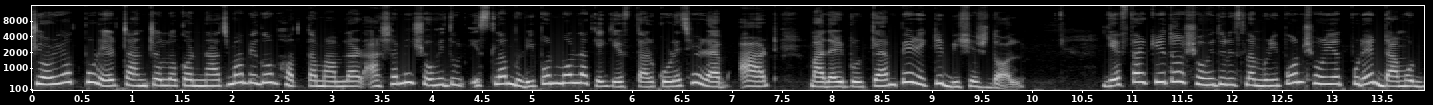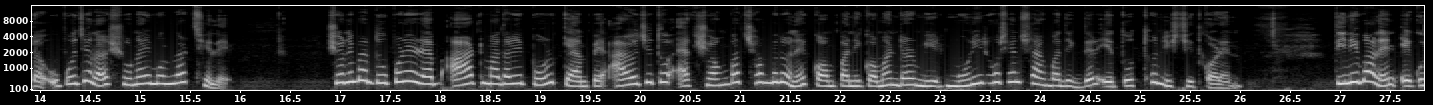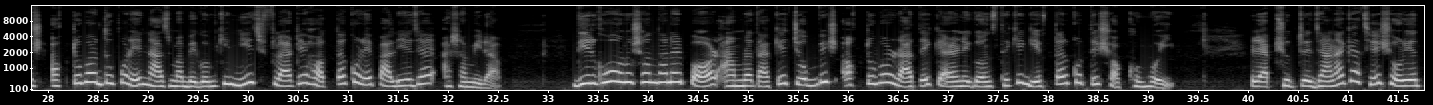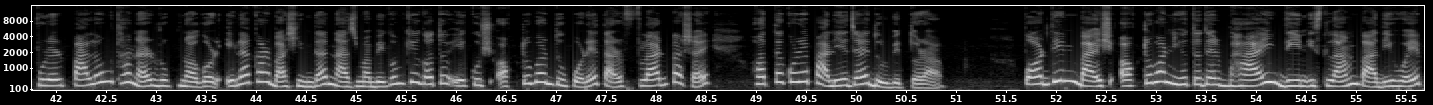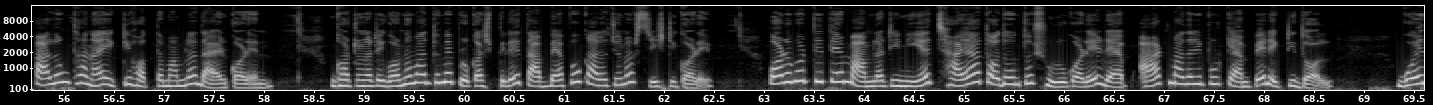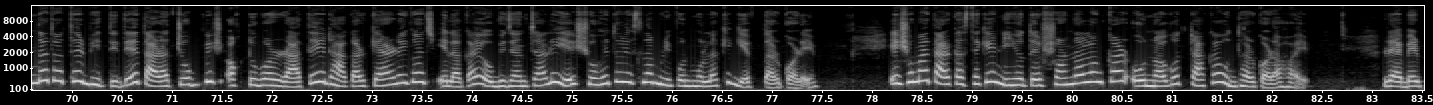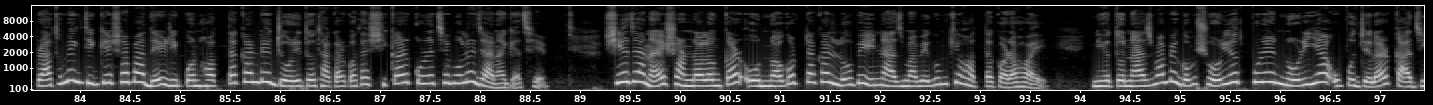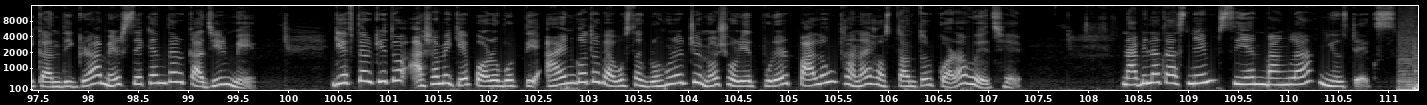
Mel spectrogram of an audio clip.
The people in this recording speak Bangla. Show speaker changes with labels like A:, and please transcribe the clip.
A: শরীয়তপুরের চাঞ্চল্যকর নাজমা বেগম হত্যা মামলার আসামি শহীদুল ইসলাম রিপন মোল্লাকে গ্রেফতার করেছে র্যাব আট মাদারীপুর ক্যাম্পের একটি বিশেষ দল। গ্রেফতারকৃত শহীদুল ইসলাম রিপন শরীয়তপুরের ডামুড্ডা উপজেলার সোনাই মোল্লার ছেলে। শনিবার দুপুরে র্যাব আট মাদারীপুর ক্যাম্পে আয়োজিত এক সংবাদ সম্মেলনে কোম্পানি কমান্ডার মীর মনির হোসেন সাংবাদিকদের এ তথ্য নিশ্চিত করেন। তিনি বলেন, একুশ অক্টোবর দুপুরে নাজমা বেগমকে নিজ ফ্ল্যাটে হত্যা করে পালিয়ে যায় আসামিরা। দীর্ঘ অনুসন্ধানের পর আমরা তাকে চব্বিশ অক্টোবর রাতে কেরানীগঞ্জ থেকে গ্রেফতার করতে সক্ষম হই। র্যাব সূত্রে জানা গেছে, শরীয়তপুরের পালং থানার রূপনগর এলাকার বাসিন্দা নাজমা বেগমকে গত একুশ অক্টোবর দুপুরে তার ফ্ল্যাট বাসায় হত্যা করে পালিয়ে যায় দুর্বৃত্তরা। পরদিন বাইশ অক্টোবর নিহতদের ভাই দিন ইসলাম বাদী হয়ে পালং থানায় একটি হত্যা মামলা দায়ের করেন। ঘটনাটি গণমাধ্যমে প্রকাশ পেলে তা ব্যাপক আলোচনার সৃষ্টি করে। পরবর্তীতে মামলাটি নিয়ে ছায়া তদন্ত শুরু করে র্যাব আট মাদারীপুর ক্যাম্পের একটি দল। গোয়েন্দা তথ্যের ভিত্তিতে তারা চব্বিশ অক্টোবর রাতে ঢাকার কেরানীগঞ্জ এলাকায় অভিযান চালিয়ে শহীদুল ইসলাম রিপন মোল্লাকে গ্রেফতার করে। এ সময় তার কাছ থেকে নিহতের স্বর্ণালঙ্কার ও নগদ টাকা উদ্ধার করা হয়। র্যাবের প্রাথমিক জিজ্ঞাসাবাদে রিপন হত্যাকাণ্ডে জড়িত থাকার কথা স্বীকার করেছে বলে জানা গেছে। সে জানায়, স্বর্ণালঙ্কার ও নগদ টাকার লোভেই নাজমা বেগমকে হত্যা করা হয়। নিহত নাজমা বেগম শরীয়তপুরের নড়িয়া উপজেলার কাজীকান্দি গ্রামের সেকেন্দার কাজীর মেয়ে। গ্রেফতারকৃত আসামিকে পরবর্তী আইনগত ব্যবস্থা গ্রহণের জন্য শরীয়তপুরের পালং থানায় হস্তান্তর করা হয়েছে। Nabila Tasnim CN Bangla news desk.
